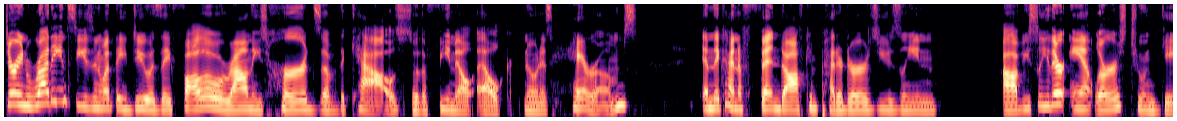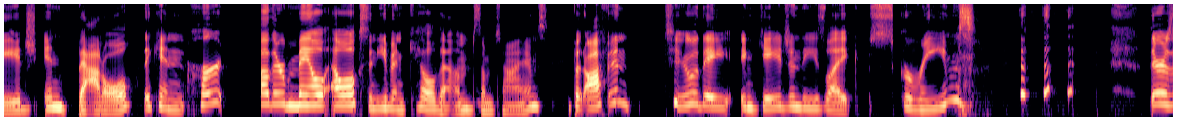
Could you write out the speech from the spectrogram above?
During rutting season, what they do is they follow around these herds of the cows, so the female elk, known as harems, and they kind of fend off competitors using obviously their antlers to engage in battle. They can hurt other male elks and even kill them sometimes, but often too they engage in these like screams. There's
